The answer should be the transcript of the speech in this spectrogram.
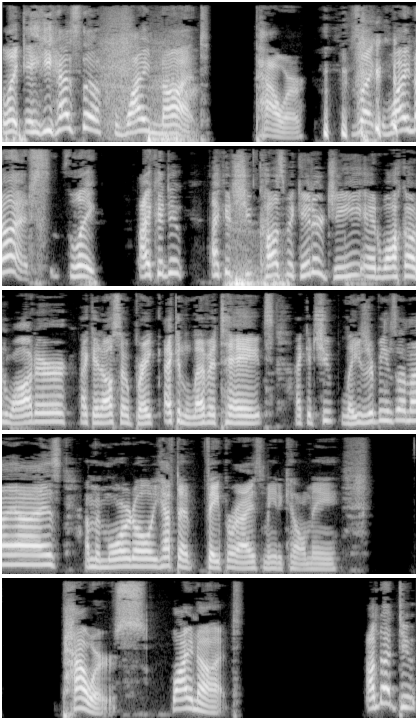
Like, he has the why not power. It's like, why not? Like, I could do, I could shoot cosmic energy and walk on water. I could also break, I can levitate. I could shoot laser beams on my eyes. I'm immortal. You have to vaporize me to kill me. Powers. Why not? I'm not do,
